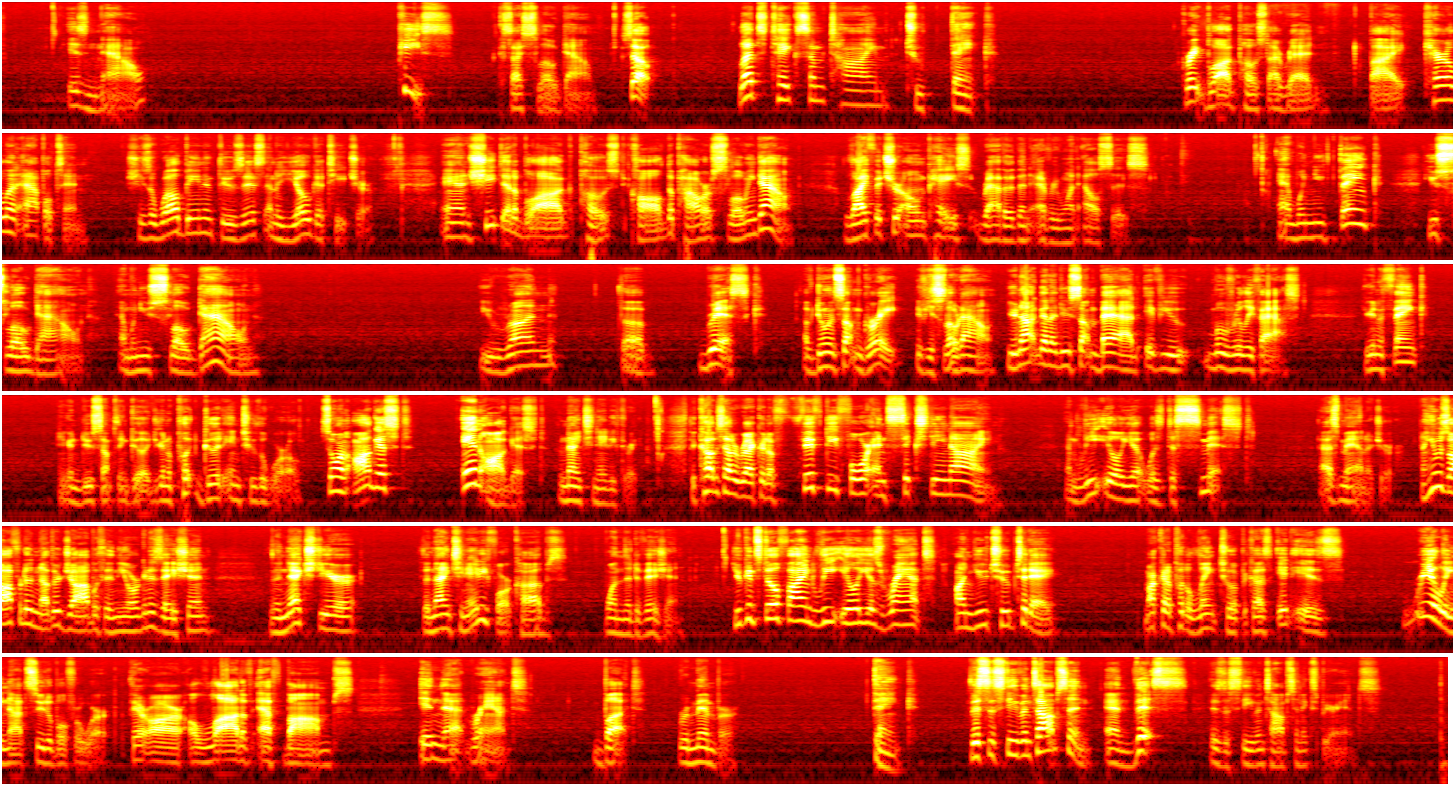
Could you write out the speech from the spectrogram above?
is now peace because I slowed down. So, let's take some time to think. Great blog post I read by Carolyn Appleton. She's a well-being enthusiast and a yoga teacher and she did a blog post called The Power of Slowing Down Life at Your Own Pace Rather Than Everyone Else's. And when you think, you slow down. And when you slow down, you run the risk of doing something great if you slow down. You're not going to do something bad if you move really fast. You're going to think, you're going to do something good. You're going to put good into the world. So on August in August of 1983. The Cubs had a record of 54 and 69, and Lee Elia was dismissed as manager. And he was offered another job within the organization. The next year, the 1984 Cubs won the division. You can still find Lee Elia's rant on YouTube today. I'm not going to put a link to it because it is really not suitable for work. There are a lot of F bombs in that rant. But remember, think. This is Steven Thompson, and this is the Steven Thompson Experience.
